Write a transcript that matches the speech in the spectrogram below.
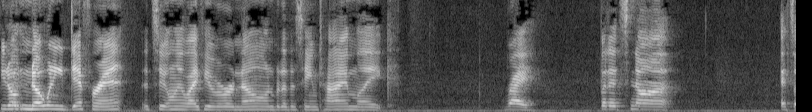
you don't know any different. It's the only life you've ever known, but at the same time, like right. But it's not it's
